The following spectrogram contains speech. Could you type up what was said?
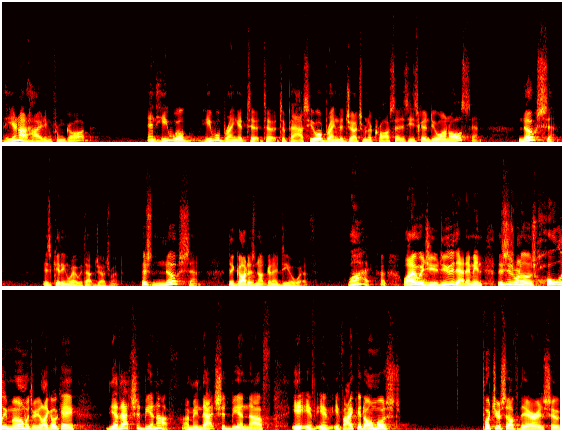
that you're not hiding from God? And He will, he will bring it to, to, to pass. He will bring the judgment across it as He's going to do on all sin. No sin is getting away without judgment. There's no sin that God is not going to deal with. Why? Why would you do that? I mean, this is one of those holy moments where you're like, okay, yeah, that should be enough. I mean, that should be enough. If, if, if I could almost put yourself there and so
